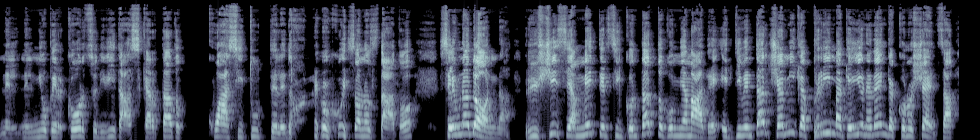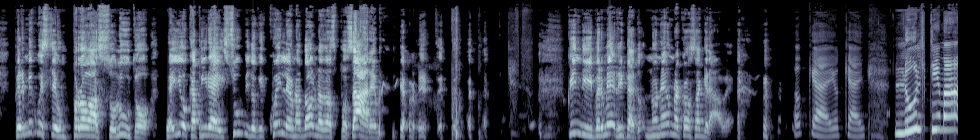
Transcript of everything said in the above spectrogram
nel, nel mio percorso di vita ha scartato quasi tutte le donne con cui sono stato, se una donna riuscisse a mettersi in contatto con mia madre e diventarci amica prima che io ne venga a conoscenza, per me questo è un pro assoluto. Cioè io capirei subito che quella è una donna da sposare, praticamente. Quindi per me, ripeto, non è una cosa grave. Ok, ok. L'ultima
